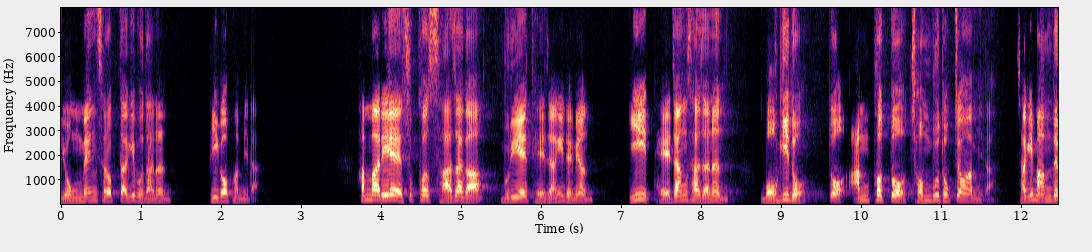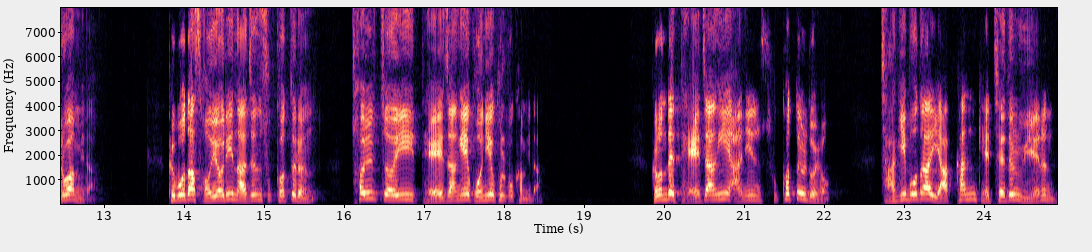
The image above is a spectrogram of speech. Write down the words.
용맹스럽다기보다는 비겁합니다. 한 마리의 수컷 사자가 무리의 대장이 되면 이 대장 사자는 먹이도 또 암컷도 전부 독점합니다. 자기 마음대로 합니다. 그보다 서열이 낮은 수컷들은 철저히 대장의 권위에 굴복합니다. 그런데 대장이 아닌 수컷들도요. 자기보다 약한 개체들 위에는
